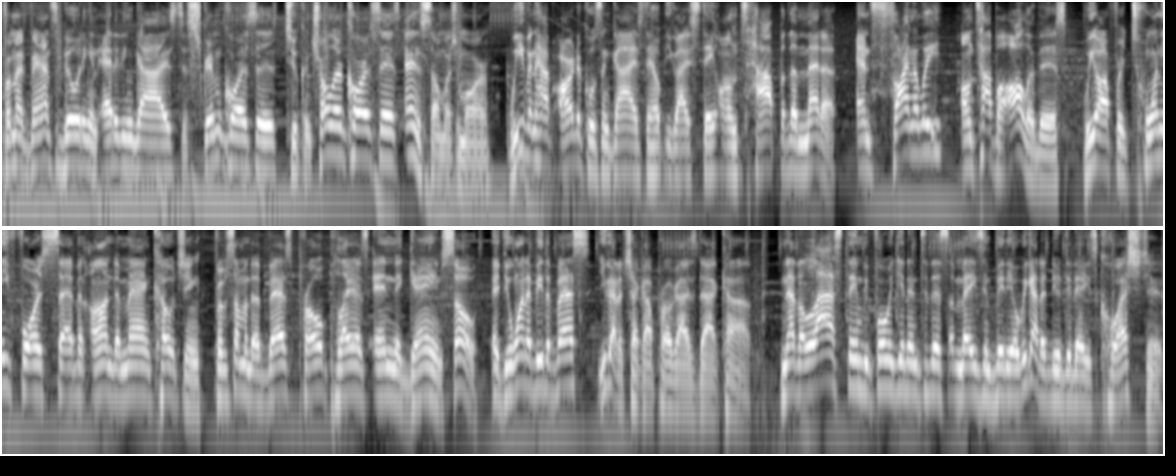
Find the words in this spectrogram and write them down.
From advanced building and editing guides to scrim courses to controller courses and so much more. We even have articles and guides to help you guys stay on top of the meta. And finally, on top of all of this, we offer 24 7 on demand coaching from some of the best pro players in the game. So if you want to be the best, you got to check out ProGuides.com. Now, the last thing before we get into this amazing video, we got to do today's question.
